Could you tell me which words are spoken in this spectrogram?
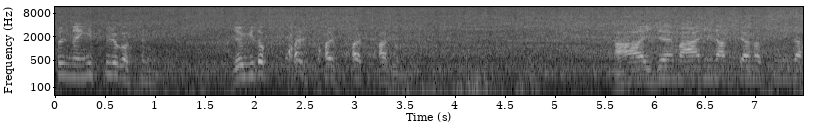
설명이 필요가 없습니다. 여기도 콸콸콸 콸입니다. 아, 이제 많이 남지 않았습니다.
